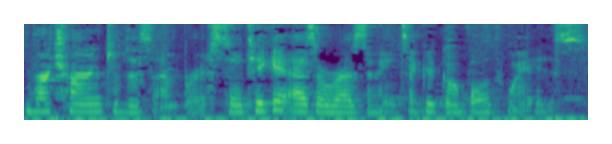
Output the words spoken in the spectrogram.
return to this empress. So take it as it resonates. I could go both ways.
